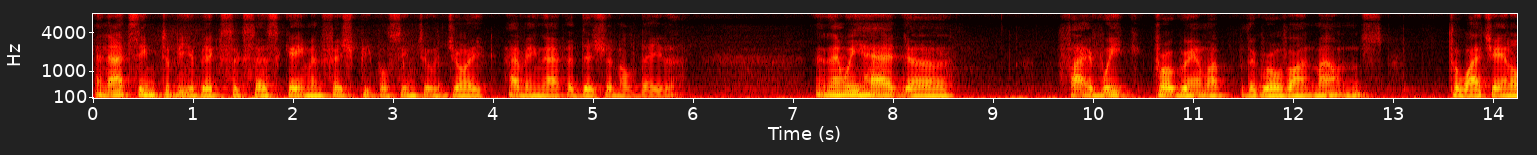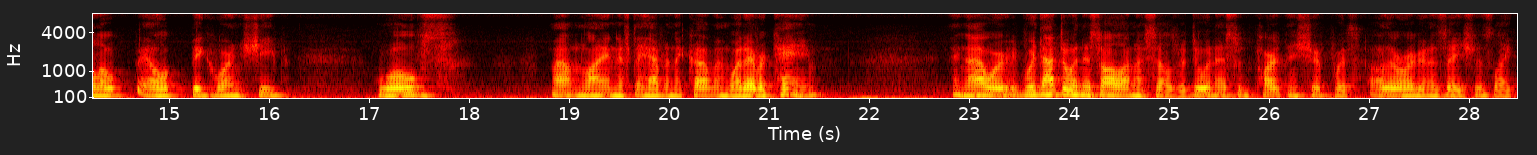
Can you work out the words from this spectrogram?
And that seemed to be a big success. Game and fish people seem to enjoy having that additional data. And then we had uh, a five week program up the Gros Ventre Mountains to watch antelope, elk, bighorn sheep, wolves, mountain lion if they happen to come, and whatever came. And now we're, we're not doing this all on ourselves. We're doing this in partnership with other organizations like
